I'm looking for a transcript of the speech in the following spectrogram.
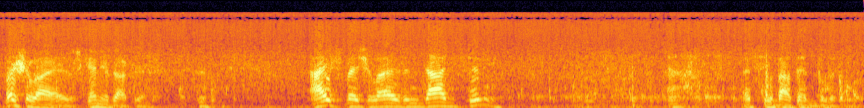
specialize, can you, Doctor? I specialize in Dodge City. Now, let's see about that bullet wound.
